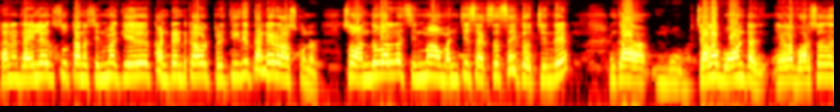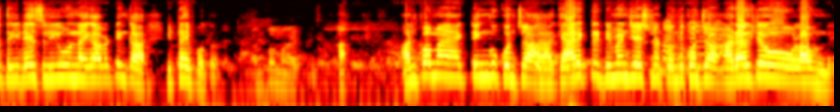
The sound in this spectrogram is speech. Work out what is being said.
తన డైలాగ్స్ తన సినిమాకి ఏ కంటెంట్ కావాలి ప్రతిదీ తనే రాసుకున్నాడు. సో అందువల్ల సినిమా మంచి సక్సెస్ అయితే వచ్చింది. ఇంకా చాలా బాగుంటుంది. ఇలా వరుసగా త్రీ డేస్ లీవ్ ఉన్నాయి కాబట్టి ఇంకా హిట్ అయిపోతుంది. అనుపమ యాక్టింగ్ కొంచెం క్యారెక్టర్ డిమాండ్ చేసినట్టు ఉంది. కొంచెం అడల్టివ్ లా ఉంది.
